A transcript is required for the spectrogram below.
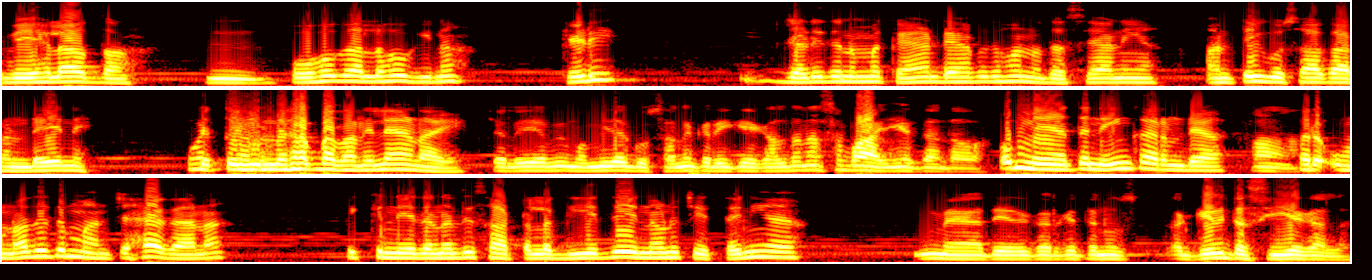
ਵੇਖ ਲੈ ਉਦਾਂ ਹੂੰ। ਉਹ ਗੱਲ ਹੋ ਗਈ ਨਾ। ਕਿਹੜੀ? ਜਿਹੜੀ ਤੈਨੂੰ ਮੈਂ ਕਹਿਣ ਡਿਆ ਵੀ ਤੁਹਾਨੂੰ ਦੱਸਿਆ ਨਹੀਂ ਆ ਆਂਟੀ ਗੁੱਸਾ ਕਰਨ ਡੇ ਨੇ। ਤੇ ਤੁਸੀਂ ਮੇਰਾ ਪਤਾ ਨਹੀਂ ਲੈਣ ਆਏ। ਚਲੇ ਆ ਵੀ ਮੰਮੀ ਦਾ ਗੁੱਸਾ ਨਾ ਕਰੀ ਕੇ ਗੱਲ ਦਾ ਨਾ ਸੁਭਾਅ ਹੀ ਇਦਾਂ ਦਾ ਵਾ। ਉਹ ਮੈਂ ਤੇ ਨਹੀਂ ਕਰਨ ਡਿਆ ਹਾਂ। ਪਰ ਉਹਨਾਂ ਦੇ ਤੇ ਮਨ 'ਚ ਹੈਗਾ ਨਾ ਵੀ ਕਿੰਨੇ ਦਿਨਾਂ ਦੀ ਸੱਟ ਲੱਗੀ ਹੈ ਤੇ ਇਹਨਾਂ ਨੂੰ ਚੇਤਾ ਹੀ ਨਹੀਂ ਆਇਆ। ਮੈਂ ਤੇ ਇਹਦੇ ਕਰਕੇ ਤੈਨੂੰ ਅੱਗੇ ਵੀ ਦੱਸੀ ਇਹ ਗੱਲ।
